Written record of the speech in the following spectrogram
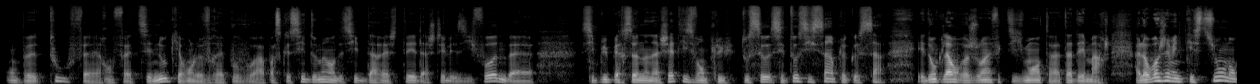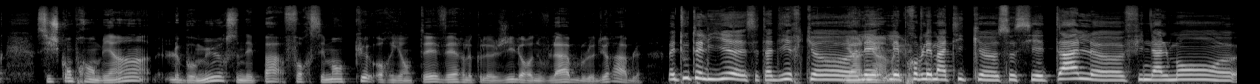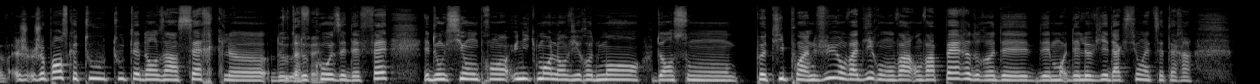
On peut tout faire en fait. C'est nous qui avons le vrai pouvoir. Parce que si demain on décide d'arrêter d'acheter les iPhones, ben, si plus personne n'en achète, ils se vendent plus. Tout c'est aussi simple que ça. Et donc là, on rejoint effectivement ta, ta démarche. Alors moi, j'avais une question. Donc, si je comprends bien, le beau mur, ce n'est pas forcément que orienté vers l'écologie, le renouvelable ou le durable. Mais tout est lié, c'est-à-dire que les, les problématiques euh, sociétales, euh, finalement, euh, je, pense que tout, tout est dans un cercle de, de causes et d'effets. Et donc, si on prend uniquement l'environnement dans son petit point de vue, on va dire, on va, on va perdre des, des, des leviers d'action, etc.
